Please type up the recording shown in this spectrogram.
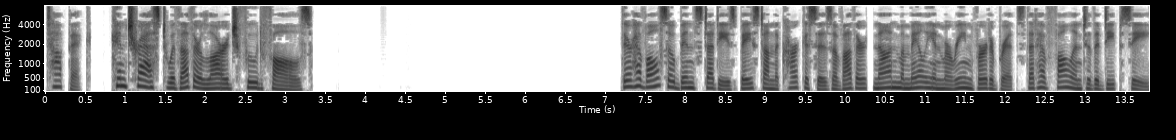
Topic. Contrast with other large food falls There have also been studies based on the carcasses of other, non-mammalian marine vertebrates that have fallen to the deep sea.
